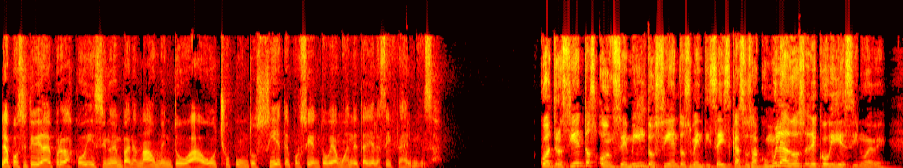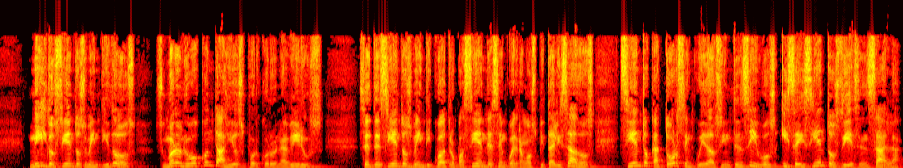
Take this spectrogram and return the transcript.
La positividad de pruebas COVID-19 en Panamá aumentó a 8.7%. Veamos en detalle las cifras del MINSA. 411.226 casos acumulados de COVID-19. 1.222 sumaron nuevos contagios por coronavirus. 724 pacientes se encuentran hospitalizados, 114 en cuidados intensivos y 610 en sala.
